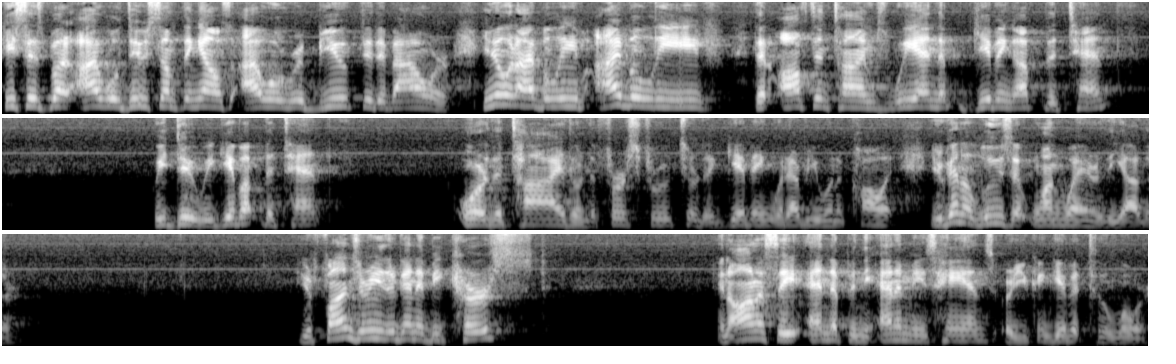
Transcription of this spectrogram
He says, but I will do something else. I will rebuke the devourer. You know what I believe? I believe that oftentimes we end up giving up the tenth. We do. We give up the tenth or the tithe or the first fruits or the giving, whatever you want to call it. You're going to lose it one way or the other. Your funds are either going to be cursed and honestly end up in the enemy's hands, or you can give it to the Lord.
